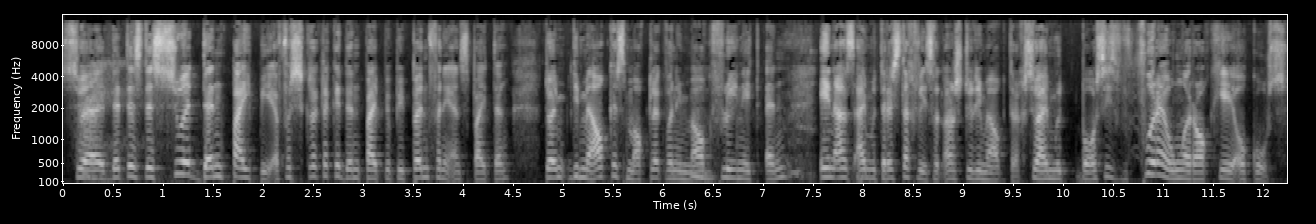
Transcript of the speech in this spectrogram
So Ai. dit is dis so dun pypie, 'n verskriklike dun pypie op die punt van die inspuiting. Die, die melk is maklik want die melk mm. vloei net in en as hy moet rustig wees want anders toe die melk terug. So hy moet basies voor hy honger raak gee al kos.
